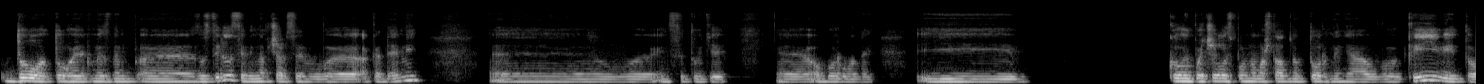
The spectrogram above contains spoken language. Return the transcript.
до того як ми з ним е, зустрілися, він навчався в академії е, в інституті е, оборони. І коли почалось повномасштабне вторгнення в Києві, то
